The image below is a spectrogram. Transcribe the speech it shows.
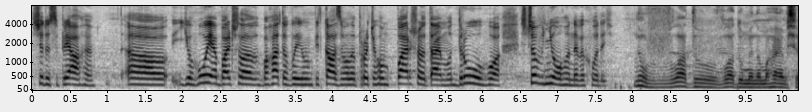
Щодо Супряги. Е, Його я бачила багато. Ви йому підказували протягом першого тайму, другого. Що в нього не виходить? Ну, владу, владу ми намагаємося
